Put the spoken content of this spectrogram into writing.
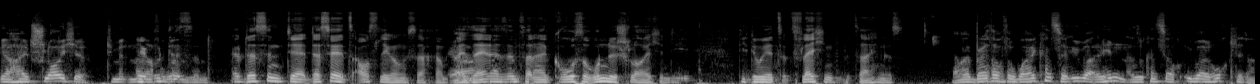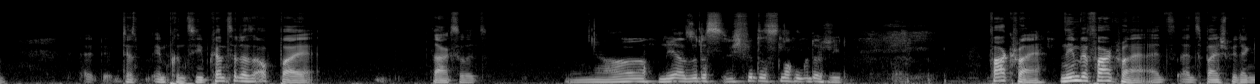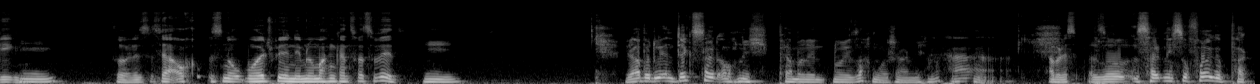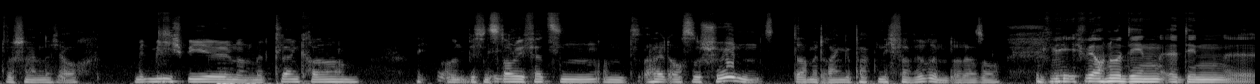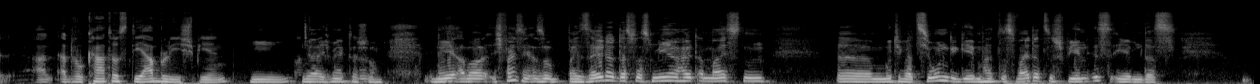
ja, halt Schläuche, die miteinander Ja, gut, verbunden das- sind. Das sind ja, das ist ja jetzt Auslegungssache. Bei Ja. Zelda sind es dann halt große runde Schläuche, die, die du jetzt als Flächen bezeichnest. Ja, bei Breath of the Wild kannst du ja überall hin, also kannst du ja auch überall hochklettern. Das, Im Prinzip kannst du das auch bei Dark Souls. Ja, nee, also das, ich finde, das ist noch ein Unterschied. Far Cry. Nehmen wir Far Cry als, als Beispiel dagegen. Mhm. So, das ist ja auch ist ein Open-World-Spiel, in dem du machen kannst, was du willst. Mhm. Ja, aber du entdeckst halt auch nicht permanent neue Sachen wahrscheinlich, ne? Ah. Aber das, Also ist halt nicht so vollgepackt wahrscheinlich auch. Mit Minispielen und mit Kleinkram und ein bisschen Storyfetzen und halt auch so schön damit reingepackt, nicht verwirrend oder so. ich, will, ich will auch nur den, äh, den äh, Ad- Advocatus Diaboli spielen. Hm. Ja, ich merke das schon. Nee, aber ich weiß nicht, also bei Zelda, das, was mir halt am meisten äh, Motivation gegeben hat, das weiterzuspielen, ist eben, dass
